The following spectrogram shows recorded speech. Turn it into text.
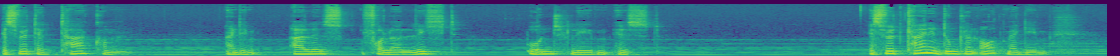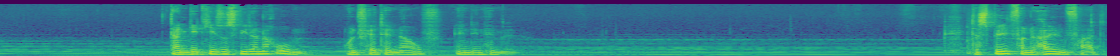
Es wird der Tag kommen, an dem alles voller Licht und Leben ist. Es wird keinen dunklen Ort mehr geben. Dann geht Jesus wieder nach oben und fährt hinauf in den Himmel. Das Bild von der Höllenfahrt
